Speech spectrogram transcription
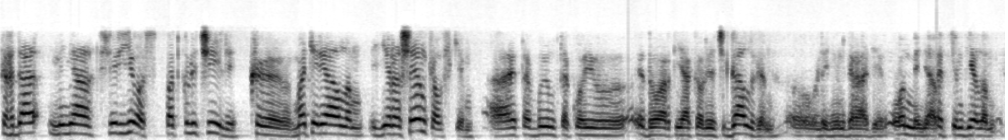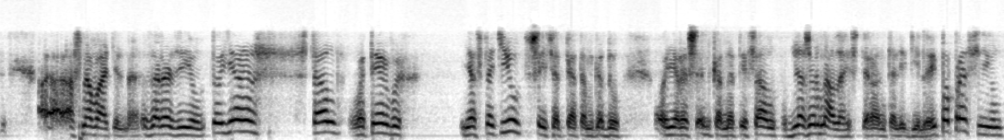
когда меня всерьез подключили к материалам Ярошенковским, а это был такой э, Эдуард Яковлевич Галвин в Ленинграде, он меня этим делом основательно заразил, то я стал, во-первых, я статью в 65 году Ярошенко написал для журнала «Эсперанто Легиля» и попросил,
